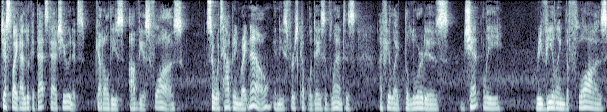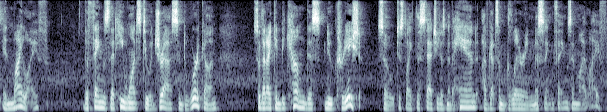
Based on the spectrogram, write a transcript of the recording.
just like I look at that statue and it's got all these obvious flaws. So, what's happening right now in these first couple of days of Lent is I feel like the Lord is gently revealing the flaws in my life, the things that He wants to address and to work on, so that I can become this new creation. So, just like this statue doesn't have a hand, I've got some glaring missing things in my life.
